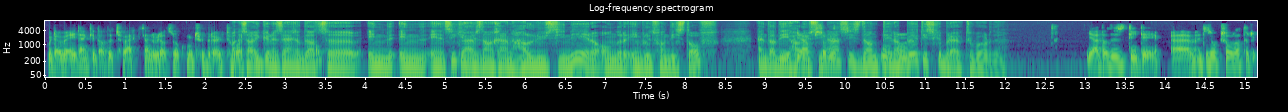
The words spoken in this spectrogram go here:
hoe dat wij denken dat het werkt en hoe dat ook moet gebruikt worden. Maar zou je kunnen zeggen dat ze in, in, in het ziekenhuis dan gaan hallucineren onder invloed van die stof? En dat die hallucinaties dan mhm. therapeutisch gebruikt worden? Ja, dat is het idee. Um, het is ook zo dat er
